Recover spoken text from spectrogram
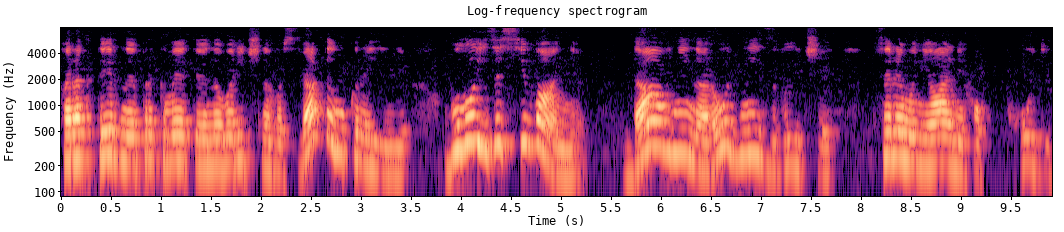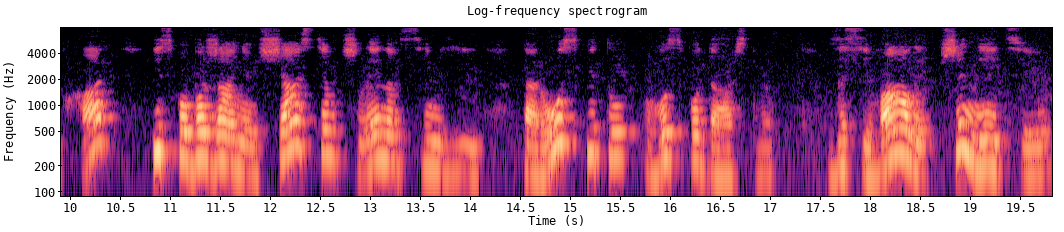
Характерною прикметою новорічного свята в Україні було й засівання, давній народний звичай церемоніальних обходів хат із побажанням щастям членам сім'ї та розквіту господарства. Засівали пшеницею.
